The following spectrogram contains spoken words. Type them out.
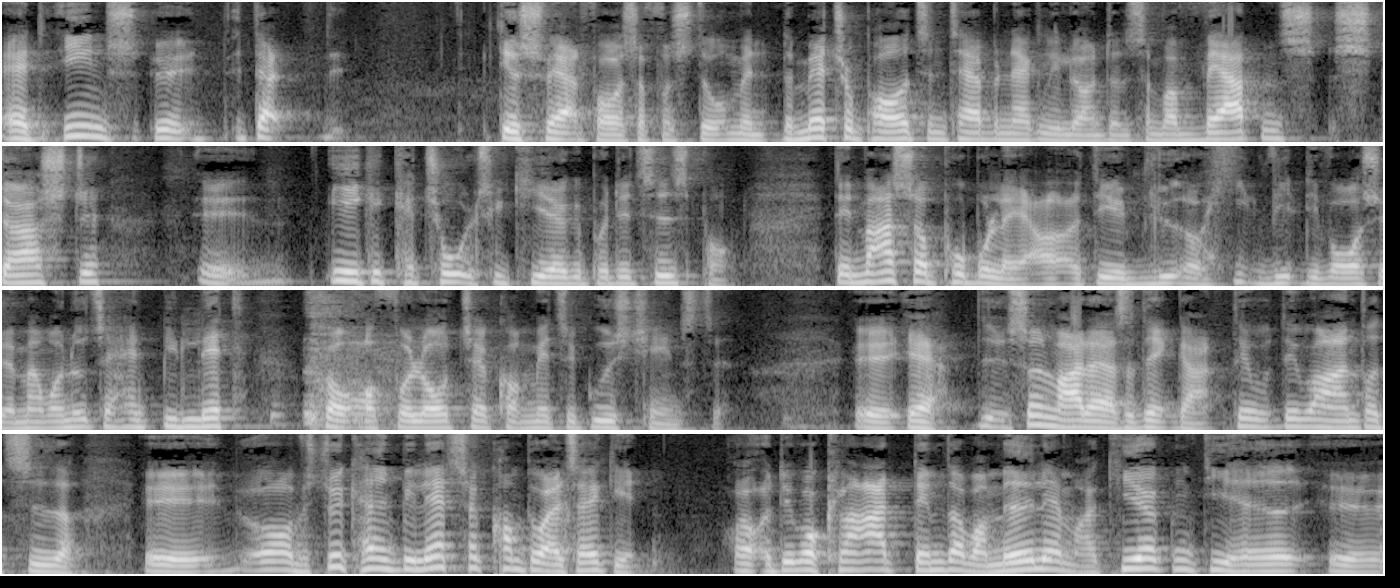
at ens, øh, der, det er jo svært for os at forstå, men The Metropolitan Tabernacle i London, som var verdens største øh, ikke-katolske kirke på det tidspunkt, den var så populær, og det lyder helt vildt i vores ører. Man var nødt til at have en billet for at få lov til at komme med til Guds tjeneste. Øh, ja, sådan var det altså dengang. Det, det var andre tider. Øh, og hvis du ikke havde en billet, så kom du altså ikke ind. Og, og det var klart, at dem, der var medlemmer af kirken, de havde øh,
